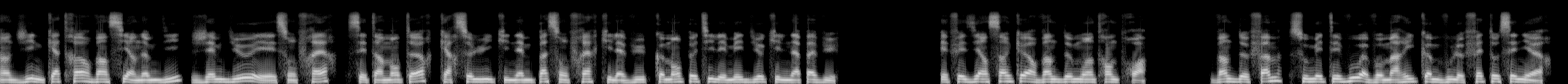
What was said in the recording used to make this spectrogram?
Un jean 4h20 Si un homme dit, j'aime Dieu et son frère, c'est un menteur, car celui qui n'aime pas son frère qu'il a vu, comment peut-il aimer Dieu qu'il n'a pas vu? Ephésiens 5h22-33. 22 Femmes, soumettez-vous à vos maris comme vous le faites au Seigneur.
